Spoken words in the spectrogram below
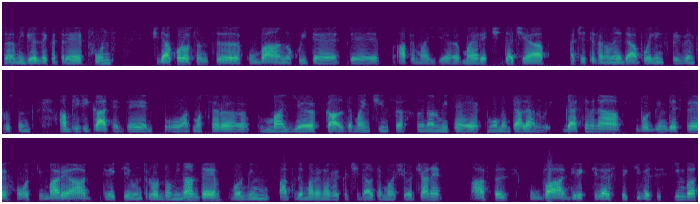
să migreze către fund și de acolo sunt uh, cumva înlocuite de ape mai, uh, mai reci. De aceea aceste fenomene de upwelling, spre exemplu, sunt amplificate de o atmosferă mai uh, caldă, mai încinsă în anumite momente ale anului. De asemenea, vorbim despre o schimbare a direcției vânturilor dominante, vorbim atât de Mare Neagră cât și de alte mări și oceane, Astăzi, cumva, direcțiile respective se schimbă,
